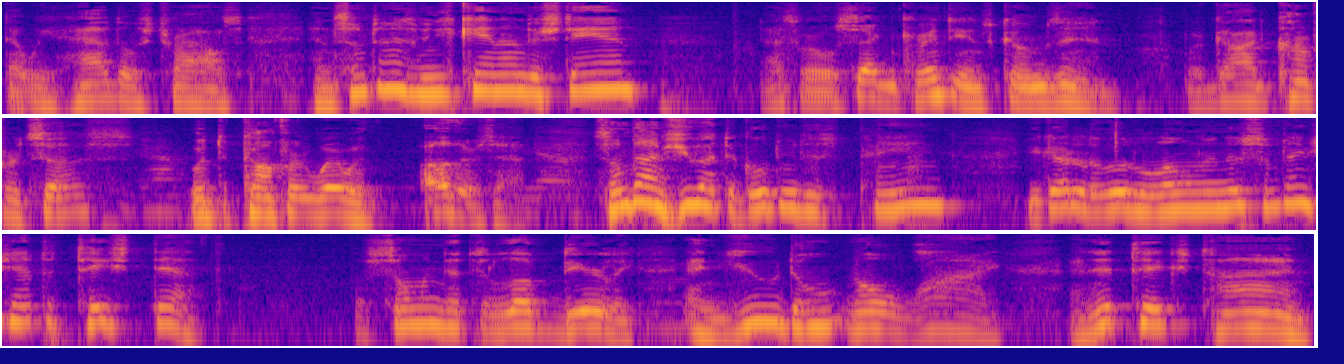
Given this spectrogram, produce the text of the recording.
that we have those trials. And sometimes when you can't understand, that's where Second Corinthians comes in, where God comforts us yeah. with the comfort wherewith others have. Yeah. Sometimes you have to go through this pain. You got to go through loneliness. Sometimes you have to taste death of someone that you love dearly, and you don't know why. And it takes time.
